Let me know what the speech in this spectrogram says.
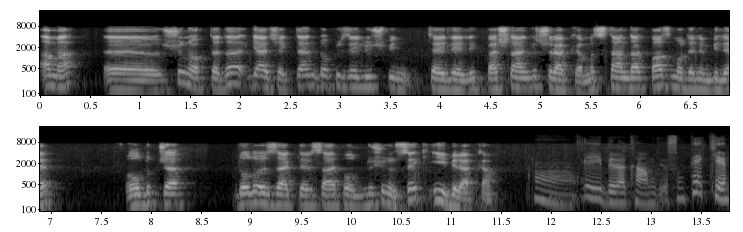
Ama e, şu noktada gerçekten 953 bin TL'lik başlangıç rakamı standart baz modelin bile oldukça dolu özellikleri sahip olduğunu düşünürsek iyi bir rakam. Hmm, iyi bir rakam diyorsun. Peki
